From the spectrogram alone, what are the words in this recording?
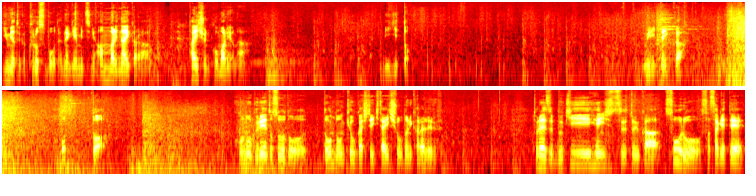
弓矢というかクロスボウだよね厳密に。あんまりないから対処に困るよな。右と。上に一旦行くか。おっと。このグレートソードをどんどん強化していきたい衝動に駆られる。とりあえず武器変質というかソウルを捧げて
